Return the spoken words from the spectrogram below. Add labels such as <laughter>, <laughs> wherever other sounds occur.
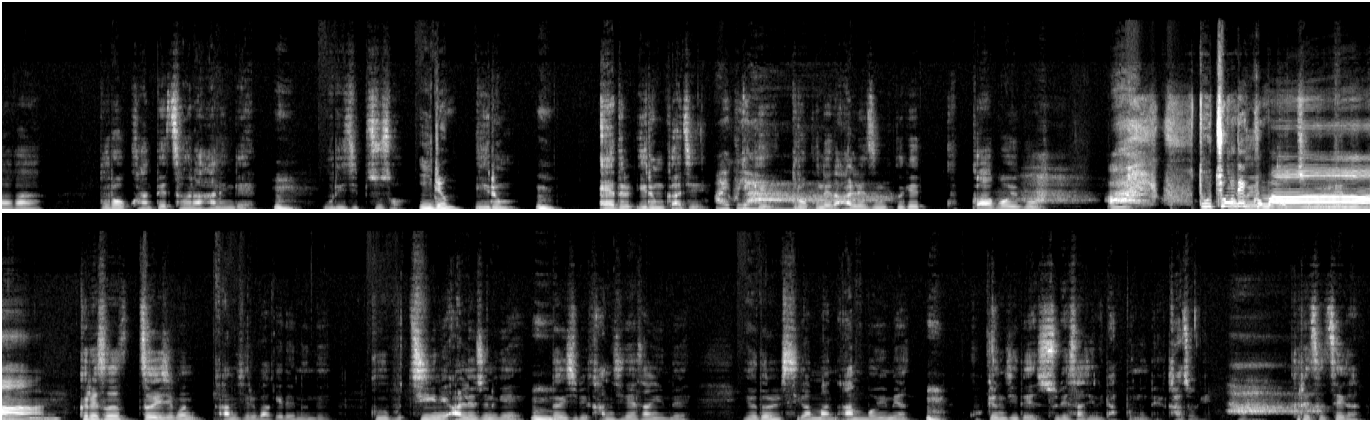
엄마가 브로커한테 전화하는 게 음. 우리 집 주소, 이름. 이름, 음. 애들 이름까지 아이고야. 이렇게 브로커에다 알려진 그게 국가보이고 아이고 도청됐구만. 그래서 저희 집은 감시를 받게 됐는데 그 부- 지인이 알려주는 게 음. 너희 집이 감시 대상인데 8시간만 안 보이면 음. 국경지대 수배 사진이 다 붙는데 요 가족이 아, 그래서 제가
